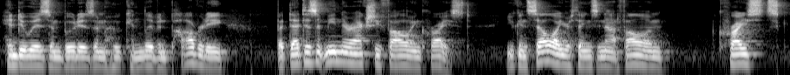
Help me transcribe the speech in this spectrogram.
Hinduism, Buddhism, who can live in poverty, but that doesn't mean they're actually following Christ. You can sell all your things and not follow him. Christ's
